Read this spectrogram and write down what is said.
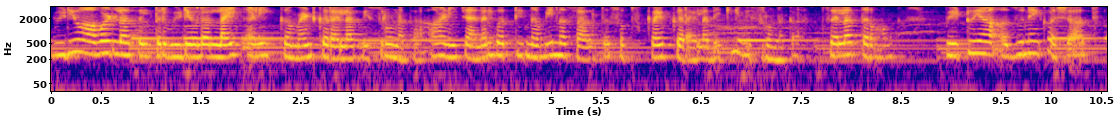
व्हिडिओ आवडला असेल तर व्हिडिओला लाईक आणि कमेंट करायला विसरू नका. आणि चॅनलवरती नवीन असाल तर सबस्क्राईब करायला देखील विसरू नका. चला तर मग भेटूया अजून एक अशाच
